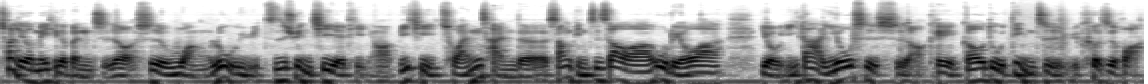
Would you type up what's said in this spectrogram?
串流媒体的本质哦，是网络与资讯企业体啊。比起传产的商品制造啊、物流啊，有一大优势是啊，可以高度定制与克制化。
